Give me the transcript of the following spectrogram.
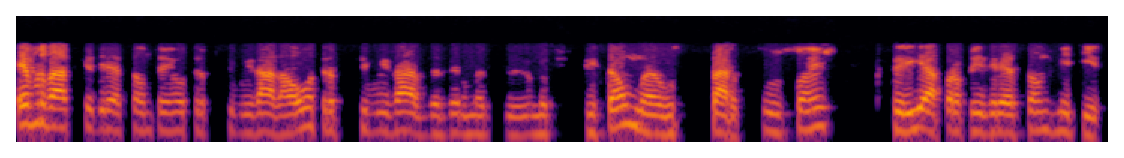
É verdade que a direção tem outra possibilidade, há outra possibilidade de haver uma, uma substituição, uma, um cessar de soluções, que seria a própria direção demitir-se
